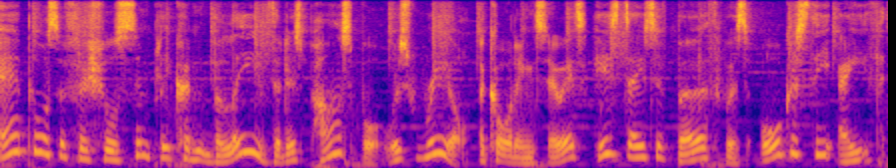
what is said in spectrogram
Airport officials simply couldn't believe that his passport was real. According to it, his date of birth was August the 8th,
